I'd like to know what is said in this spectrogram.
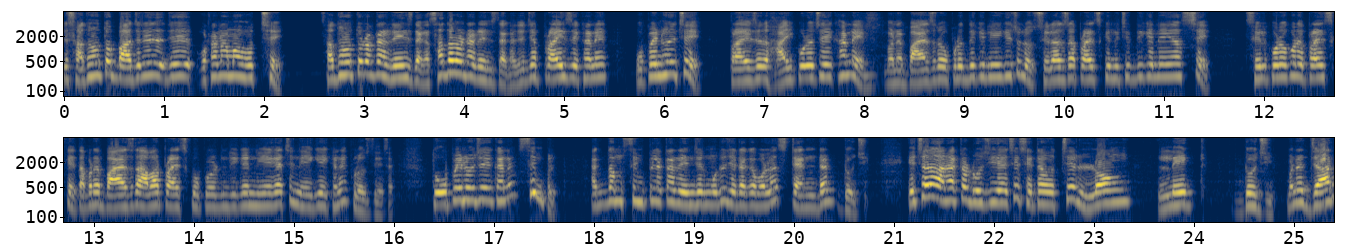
যে সাধারণত বাজারে যে ওঠানামা হচ্ছে, সাধারণত একটা রেঞ্জ দেখা, সাধারণ একটা রেঞ্জ দেখা যায়। যে প্রাইস এখানে ওপেন হয়েছে প্রাইসের হাই করেছে এখানে মানে বায়াসরা উপরের দিকে নিয়ে গেছিল সেলার্সরা প্রাইসকে নিচের দিকে নিয়ে আসছে সেল করে করে প্রাইসকে তারপরে বায়াসরা আবার প্রাইসকে উপরের দিকে নিয়ে গেছে, নিয়ে গিয়ে এখানে ক্লোজ দিয়েছে। তো ওপেন হয়েছে এখানে সিম্পল একদম সিম্পল একটা রেঞ্জের মধ্যে যেটাকে বলা স্ট্যান্ডার্ড ডোজি এছাড়া আর একটা ডোজি আছে, সেটা হচ্ছে লং লেগড ডোজি মানে যার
